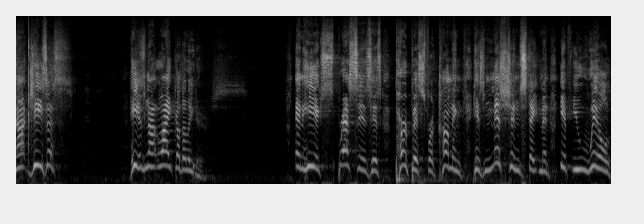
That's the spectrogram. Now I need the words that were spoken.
not Jesus. He is not like other leaders. And he expresses his purpose for coming. His mission statement, if you will,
